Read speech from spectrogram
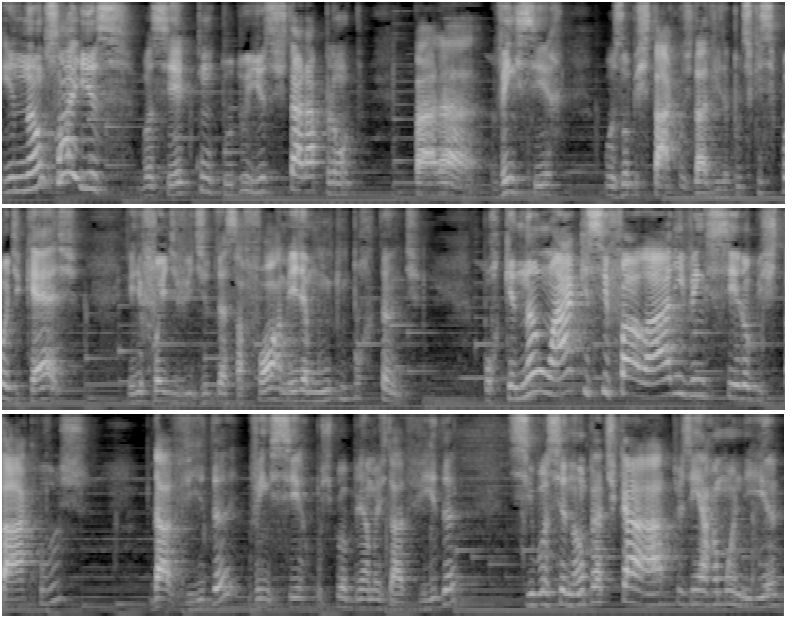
e não só isso, você com tudo isso estará pronto para vencer os obstáculos da vida. Por isso que esse podcast ele foi dividido dessa forma, ele é muito importante. Porque não há que se falar em vencer obstáculos da vida, vencer os problemas da vida, se você não praticar atos em harmonia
